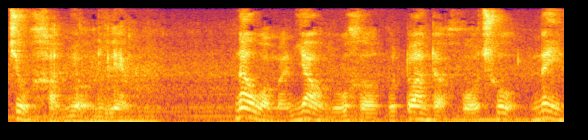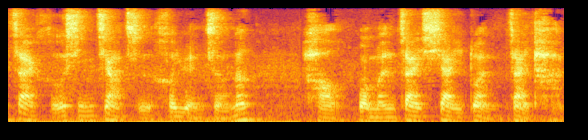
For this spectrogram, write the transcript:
就很有力量。那我们要如何不断地活出内在核心价值和原则呢？好，我们在下一段再谈。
